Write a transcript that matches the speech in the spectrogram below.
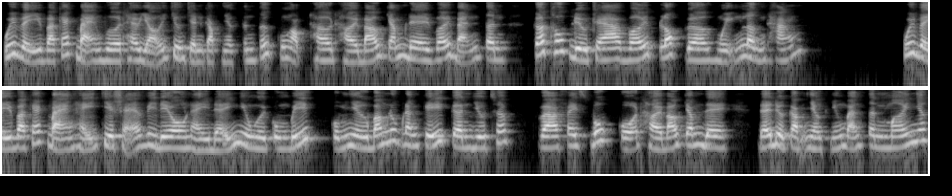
Quý vị và các bạn vừa theo dõi chương trình cập nhật tin tức của Ngọc Thơ thời báo chấm D với bản tin kết thúc điều tra với blogger Nguyễn Lân Thắng. Quý vị và các bạn hãy chia sẻ video này để nhiều người cùng biết, cũng như bấm nút đăng ký kênh youtube và facebook của thời báo chấm D để được cập nhật những bản tin mới nhất,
